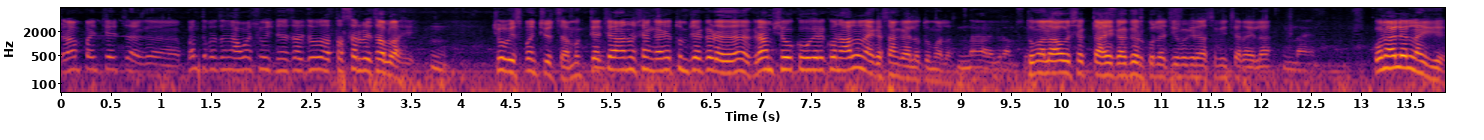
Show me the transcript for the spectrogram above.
ग्रामपंचायतचा अं, पंतप्रधान आवास योजनेचा जो आता सर्वे चालू आहे हम्म. चोवीस पंचवीसचा मग त्याच्या अनुषंगाने तुमच्याकडं ग्रामसेवक वगैरे कोण आलं नाही का सांगायला तुम्हाला? नाही आलं ग्रामसेवक. तुम्हाला आवश्यकता आहे का घरकुलाची वगैरे असं विचारायला? नाही. कोण आलेलं नाहीये?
